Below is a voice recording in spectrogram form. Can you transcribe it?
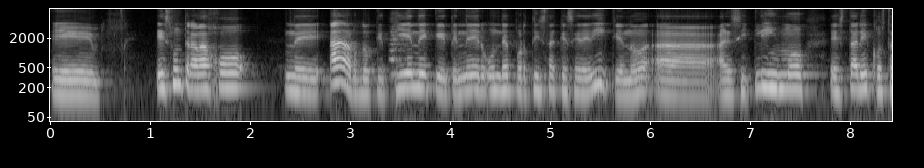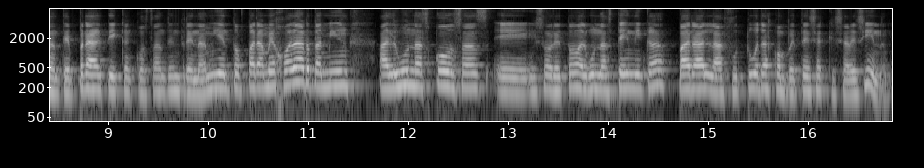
eh, es un trabajo eh, arduo que tiene que tener un deportista que se dedique ¿no? al ciclismo, estar en constante práctica, en constante entrenamiento, para mejorar también algunas cosas eh, y sobre todo algunas técnicas para las futuras competencias que se avecinan.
